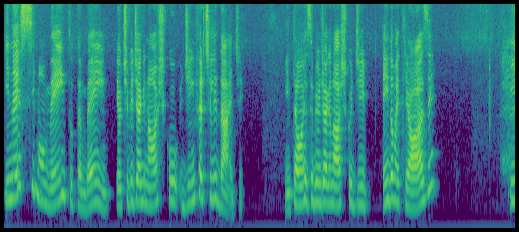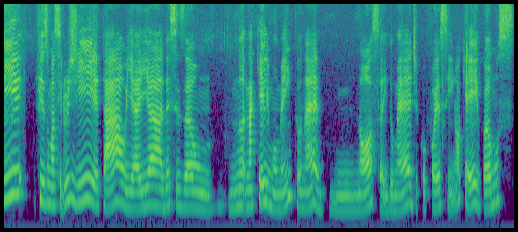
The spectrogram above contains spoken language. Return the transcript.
E nesse momento também eu tive diagnóstico de infertilidade. Então eu recebi um diagnóstico de endometriose e fiz uma cirurgia e tal, e aí a decisão naquele momento, né, nossa e do médico foi assim, ok, vamos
